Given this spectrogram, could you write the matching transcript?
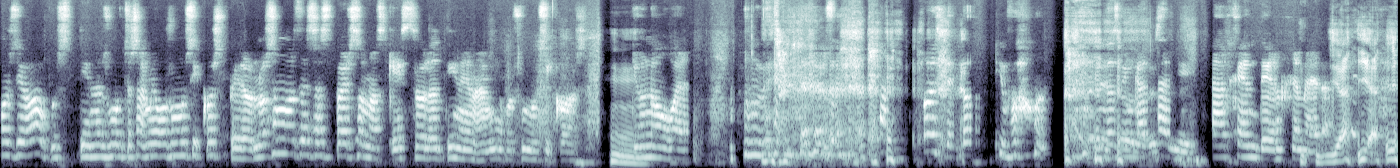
hemos llevado, pues tienes muchos amigos músicos, pero no somos de esas personas que solo tienen amigos músicos. Mm. You know what. de todo tipo. Nos encanta la gente en general. Ya, ya, ya.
